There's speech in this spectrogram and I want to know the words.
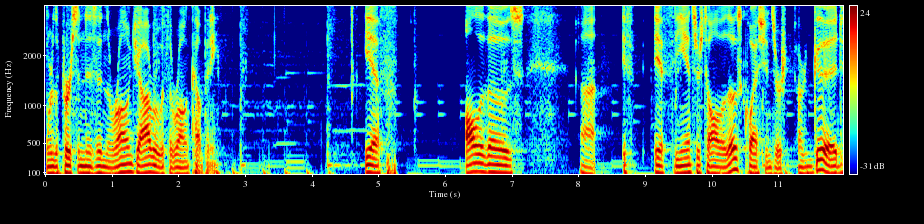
or the person is in the wrong job or with the wrong company. If all of those, uh, if if the answers to all of those questions are, are good,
